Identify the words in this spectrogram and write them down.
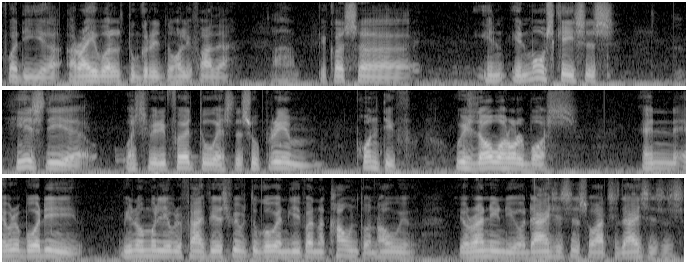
for the uh, arrival to greet the Holy Father, Uh-huh. because uh, in in most cases he is the uh, we refer to as the supreme pontiff, who is the overall boss, and everybody. We normally every five years we have to go and give an account on how we, you're running your dioceses or archdioceses,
